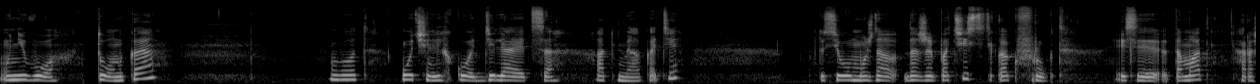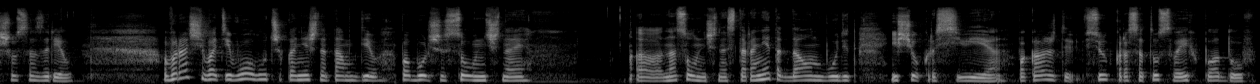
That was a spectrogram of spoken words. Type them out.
у него тонкая. Вот. Очень легко отделяется от мякоти. То есть его можно даже почистить как фрукт, если томат хорошо созрел. Выращивать его лучше, конечно, там, где побольше солнечной Э, на солнечной стороне, тогда он будет еще красивее, покажет всю красоту своих плодов.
